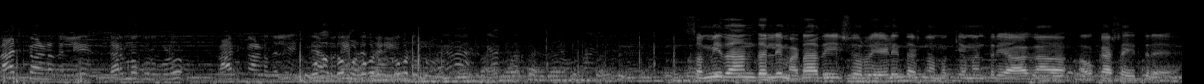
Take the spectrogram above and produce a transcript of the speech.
ರಾಜಕಾರಣದಲ್ಲಿ ಧರ್ಮಗುರುಗಳು ರಾಜಕಾರಣದಲ್ಲಿ ಸಂವಿಧಾನದಲ್ಲಿ ಮಠಾಧೀಶರು ಹೇಳಿದ ತಕ್ಷಣ ಮುಖ್ಯಮಂತ್ರಿ ಆಗ ಅವಕಾಶ ಇದ್ದರೆ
